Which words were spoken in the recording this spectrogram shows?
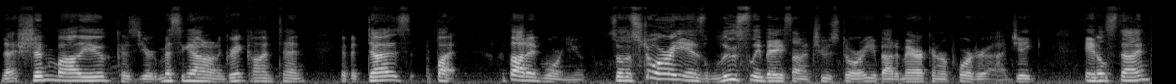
That shouldn't bother you because you're missing out on a great content if it does, but I thought I'd warn you. So the story is loosely based on a true story about American reporter uh, Jake Adelstein.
